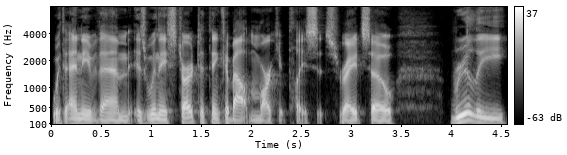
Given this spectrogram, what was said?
with any of them is when they start to think about marketplaces, right? So, really,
